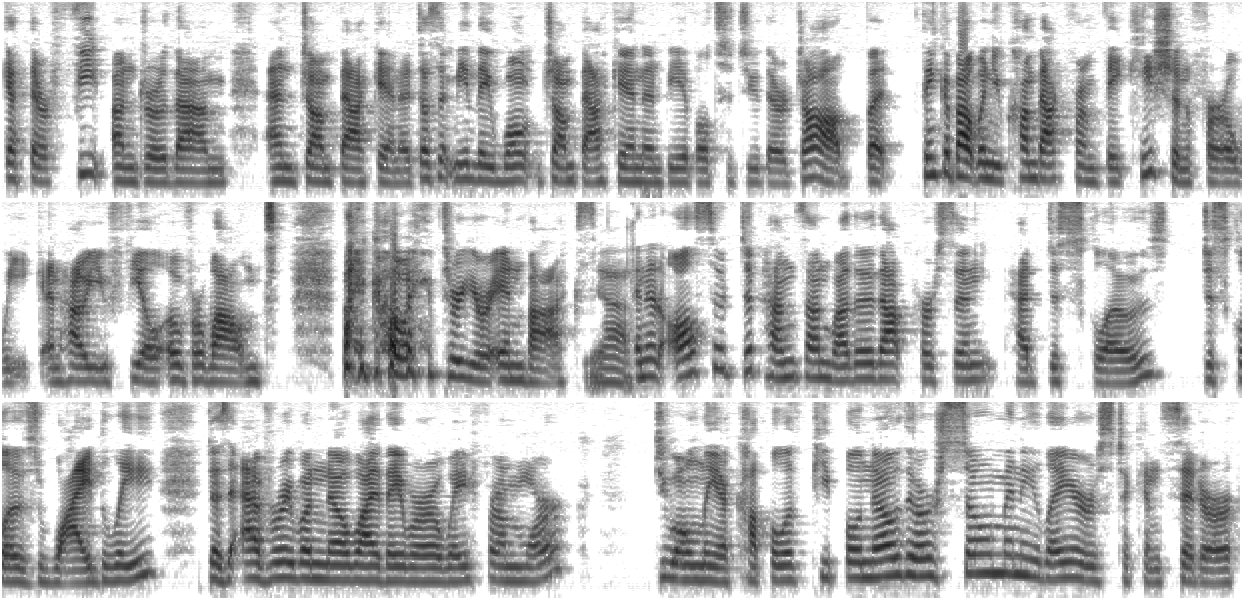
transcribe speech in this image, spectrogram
get their feet under them and jump back in. It doesn't mean they won't jump back in and be able to do their job, but think about when you come back from vacation for a week and how you feel overwhelmed by going through your inbox. Yeah. And it also depends on whether that person had disclosed, disclosed widely. Does everyone know why they were away from work? do only a couple of people know? There are so many layers to consider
